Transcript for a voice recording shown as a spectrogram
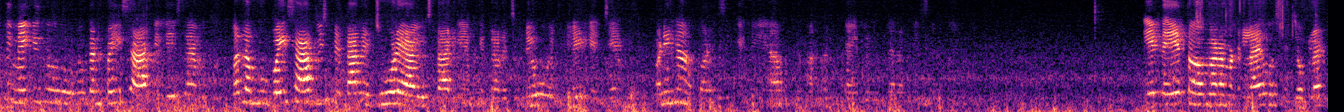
નથી. મેં કીધું હું તને પૈસા આપી દઈશ એમ. મતલબ હું પૈસા આપીશ ને તારે જોડે આવીશ તારી એમ કે તારે જો લેવું હોય લઈ લેજે એમ. પણ એ ના પડશે કે નહીં આ વખતે મારે કાંઈ લેવું તારા પૈસા એટલે એ તો અમારા માટે લાવ્યો છે ચોકલેટ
